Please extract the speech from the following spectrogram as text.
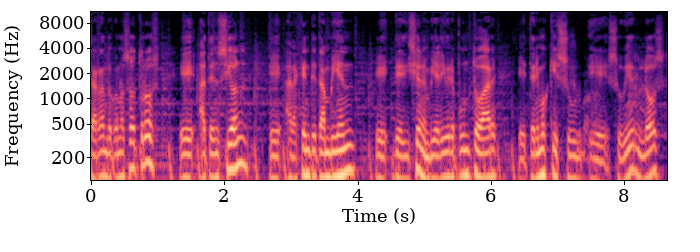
charlando con nosotros. Eh, atención a la gente también de edición en vialibre.ar, tenemos que subir los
